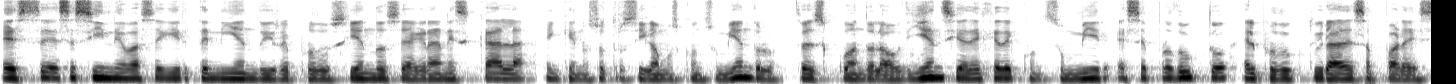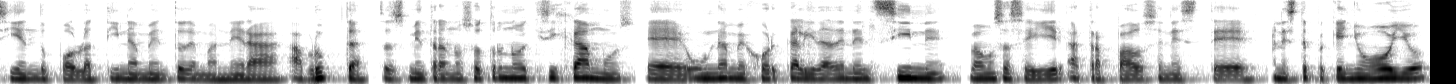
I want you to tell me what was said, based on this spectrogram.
ese, cine va a seguir teniendo y reproduciéndose a gran escala en que nosotros sigamos consumiéndolo. Entonces, cuando la audiencia deje de consumir ese producto, el producto irá desapareciendo paulatinamente de manera abrupta. Entonces, mientras nosotros no exijamos eh, una mejor calidad en el cine, vamos a seguir atrapados en este, en este pequeño hoyo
